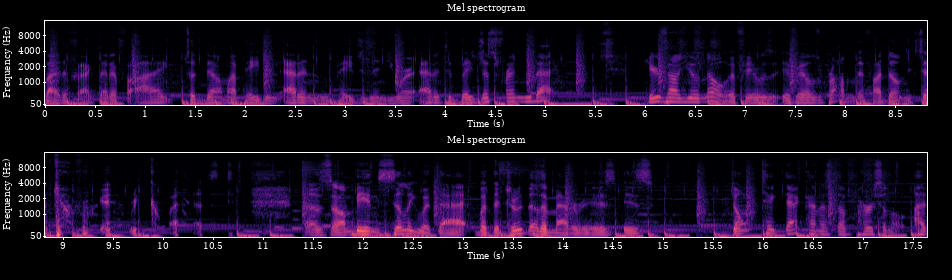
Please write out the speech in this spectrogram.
by the fact that if I took down my page and added a new page and then you weren't added to the page, just friend me back here's how you'll know if it was if it was a problem if I don't accept your friend request. Uh, so I'm being silly with that, but the truth of the matter is is don't take that kind of stuff personal. I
